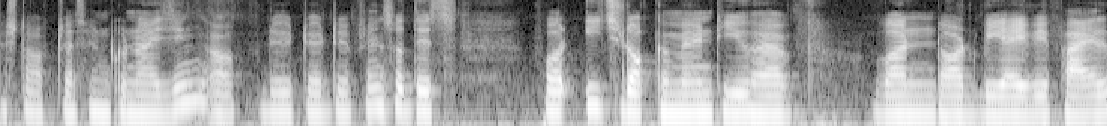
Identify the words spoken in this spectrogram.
just after synchronizing of data reference so this for each document you have one .bib file.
